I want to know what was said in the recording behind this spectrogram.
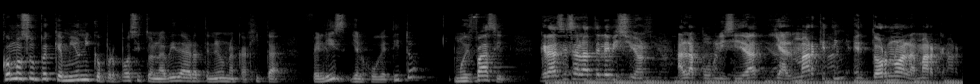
¿Cómo supe que mi único propósito en la vida era tener una cajita feliz y el juguetito? Muy fácil. Gracias a la televisión, a la publicidad y al marketing en torno a la marca.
